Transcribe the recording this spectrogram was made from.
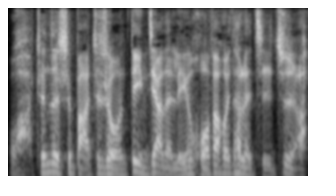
哇，真的是把这种定价的灵活发挥到了极致啊！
